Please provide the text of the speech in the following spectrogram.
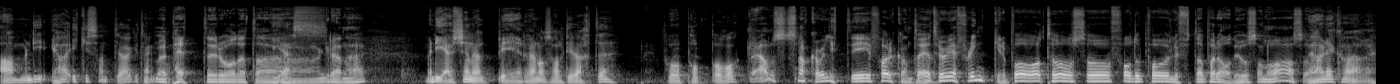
Ja, men de, ja, ikke sant. Det har jeg ikke tenkt Med. Petter og dette Yes. greiene her. Men de er jo generelt bedre enn oss alltid vært det. På pop og rock. Ja, men Så snakka vi litt i forkant. Jeg tror de er flinkere på til å få det på lufta på radio og sånn òg. Altså. Ja, det kan være.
